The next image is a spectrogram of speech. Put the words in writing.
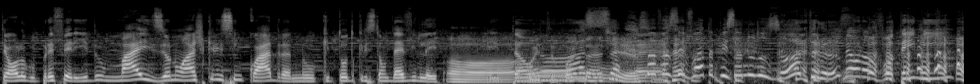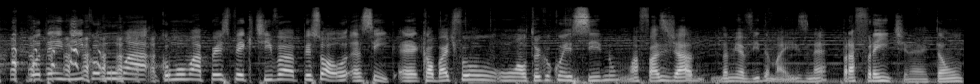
teólogo preferido, mas eu não acho que ele se enquadra no que todo cristão deve ler. Oh, Então- muito Nossa, isso. mas você vota pensando nos outros? Não, não, votei em mim. Votei em mim como uma, como uma perspectiva pessoal. Assim, é, Calbart foi um, um autor que eu conheci numa fase já da minha vida mais, né, pra frente, né? Então,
